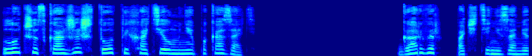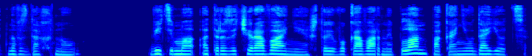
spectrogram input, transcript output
Лучше скажи, что ты хотел мне показать. Гарвер почти незаметно вздохнул. Видимо, от разочарования, что его коварный план пока не удается.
